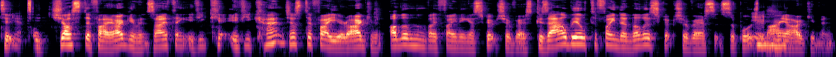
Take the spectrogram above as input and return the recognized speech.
to, Yeah. to justify arguments. I think if you ca- if you can't justify your argument other than by finding a scripture verse, because I'll be able to find another scripture verse that supports my argument,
